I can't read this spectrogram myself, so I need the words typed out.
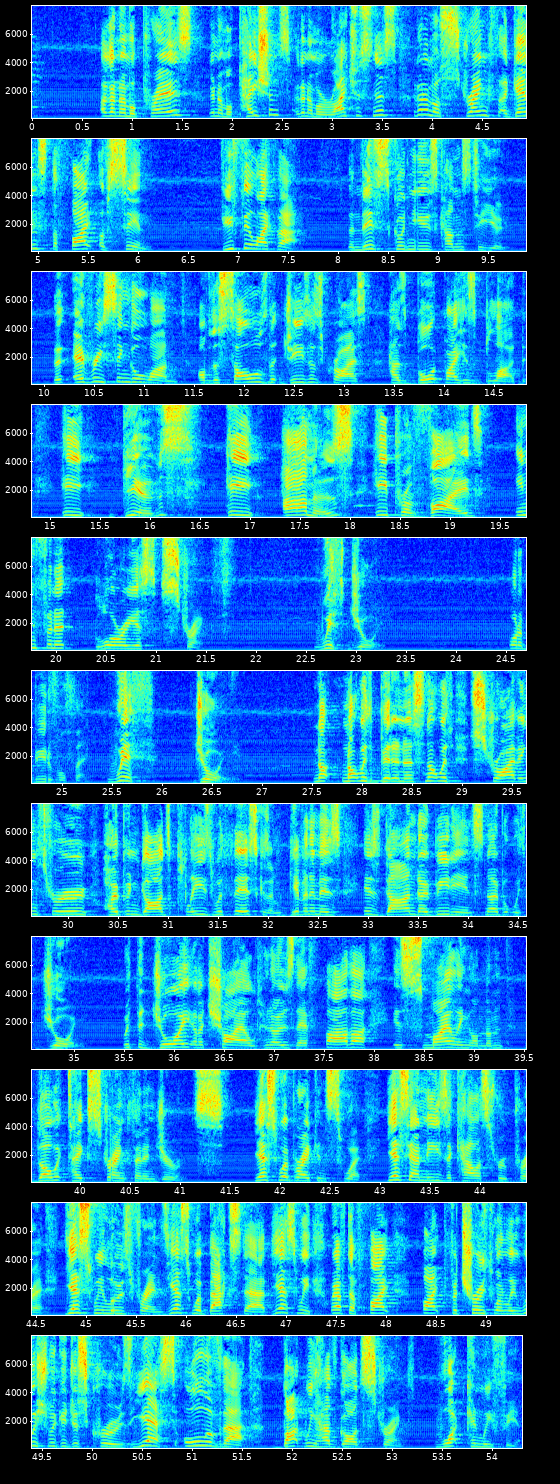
I got no more prayers. I got no more patience. I got no more righteousness. I got no more strength against the fight of sin. If you feel like that, then this good news comes to you that every single one of the souls that Jesus Christ has bought by his blood, he gives, he armors, he provides infinite, glorious strength with joy. What a beautiful thing. With joy. Not, not with bitterness, not with striving through, hoping God's pleased with this because I'm giving him his, his darned obedience. No, but with joy. With the joy of a child who knows their father is smiling on them, though it takes strength and endurance. Yes, we're breaking sweat. Yes, our knees are calloused through prayer. Yes, we lose friends. Yes, we're backstabbed. Yes, we, we have to fight, fight for truth when we wish we could just cruise. Yes, all of that but we have God's strength. What can we fear?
